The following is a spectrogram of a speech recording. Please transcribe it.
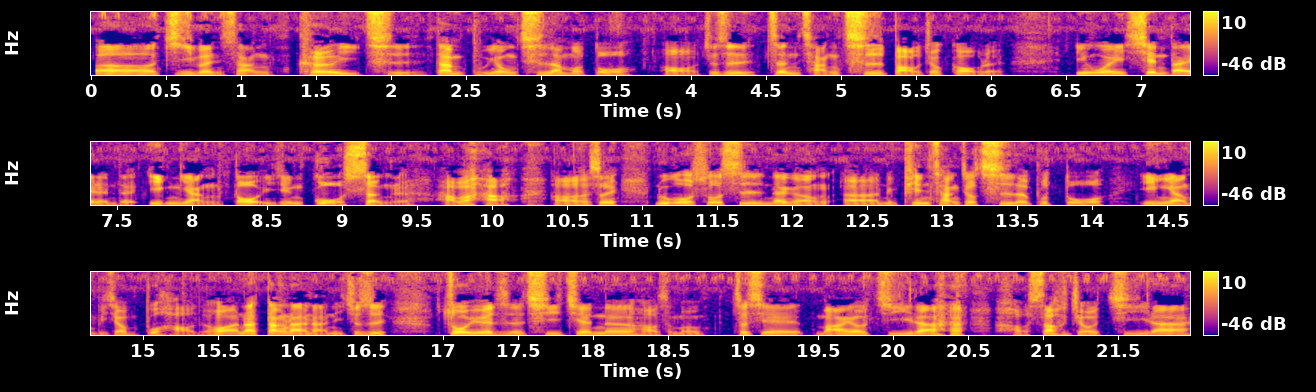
呃，基本上可以吃，但不用吃那么多，哦，就是正常吃饱就够了。因为现代人的营养都已经过剩了，好不好？好，所以如果说是那种呃，你平常就吃的不多，营养比较不好的话，那当然了，你就是坐月子的期间呢，好什么这些麻油鸡啦，好烧酒鸡啦，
